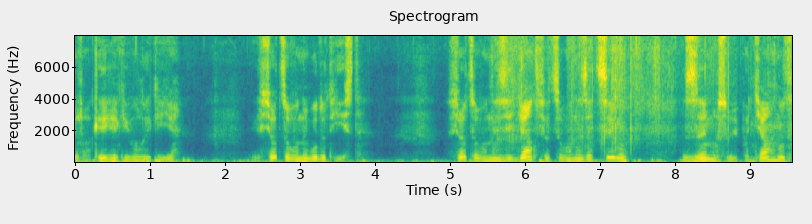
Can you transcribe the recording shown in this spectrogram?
От чураки, які великі є. І все це вони будуть їсти. Все це вони з'їдять, все це вони за цілу зиму собі потягнуть.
